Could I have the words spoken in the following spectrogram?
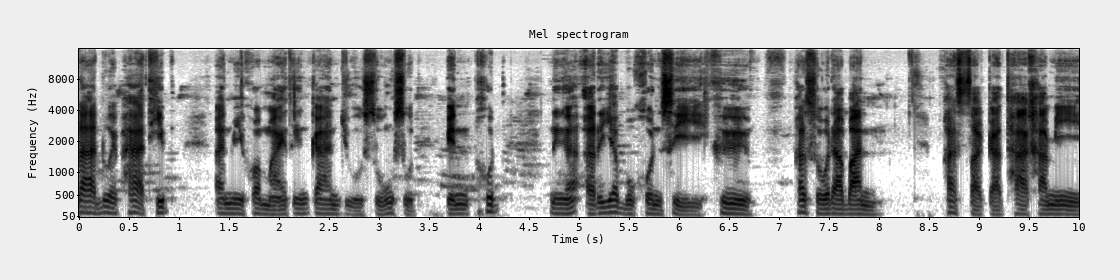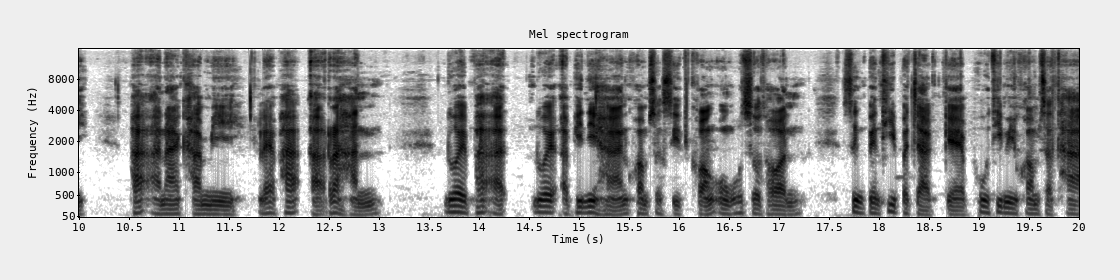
ราดด้วยผ้าทิพย์อันมีความหมายถึงการอยู่สูงสุดเป็นพุทธเหนืออริยบุคคลสี่คือ ระโสดาบัน พระสกทาคามี พระอนาคามี และพระอรหันต์ด้วยพระด้วยอภินิหารความศักดิ์สิทธิ์ขององค์พระโสธรซึ่งเป็นที่ประจักษ์แก่ผู้ที่มีความศรัทธา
